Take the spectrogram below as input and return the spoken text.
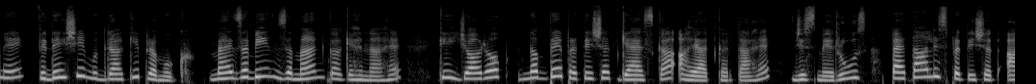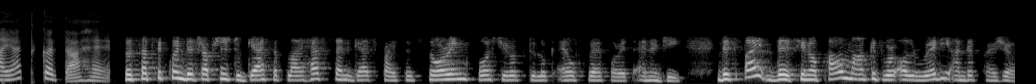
में विदेशी मुद्रा की प्रमुख महजबीन जमान का कहना है कि यूरोप 90 प्रतिशत गैस का आयात करता है जिसमें रूस 45 प्रतिशत आयात करता है The subsequent disruptions to gas supply have sent gas prices soaring, forced Europe to look elsewhere for its energy. Despite this, you know, power markets were already under pressure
